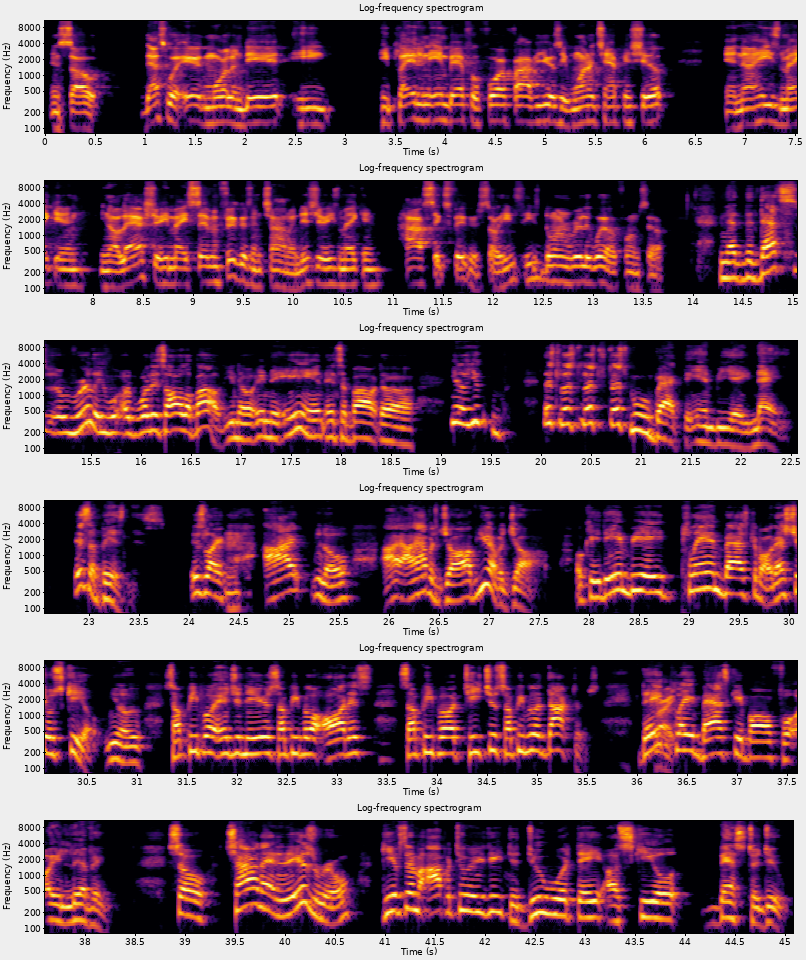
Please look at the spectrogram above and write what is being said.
And so that's what Eric Moreland did. He he played in the NBA for four or five years. He won a championship. And now he's making, you know, last year he made seven figures in China. This year he's making high six figures. So he's he's doing really well for himself. Now, that's really what it's all about. You know, in the end, it's about uh, you know, you let's let's let's let's move back the NBA name. It's a business. It's like mm-hmm. I, you know, I, I have a job, you have a job. Okay, the NBA playing basketball, that's your skill. You know, some people are engineers, some people are artists, some people are teachers, some people are doctors. They right. play basketball for a living. So China and Israel gives them an opportunity to do what they are skilled best to do,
